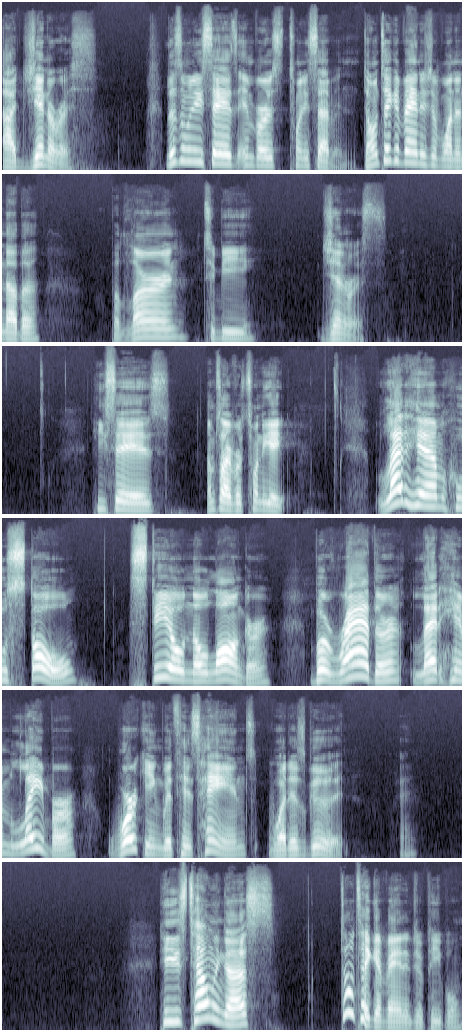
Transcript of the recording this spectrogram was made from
uh, generous. Listen what he says in verse 27. Don't take advantage of one another, but learn to be generous. He says, I'm sorry, verse 28. Let him who stole steal no longer, but rather let him labor, working with his hands what is good. Okay? He's telling us don't take advantage of people.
